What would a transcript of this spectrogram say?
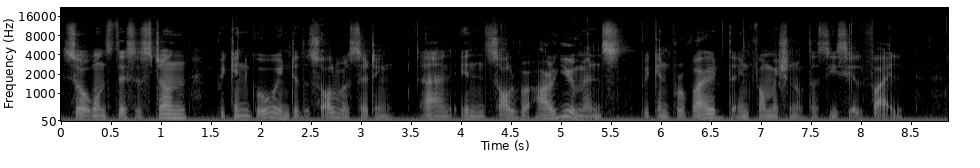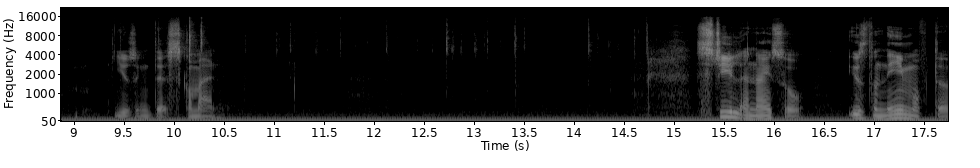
So once this is done, we can go into the solver setting and in solver arguments, we can provide the information of the CCL file using this command. Steel and ISO is the name of the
